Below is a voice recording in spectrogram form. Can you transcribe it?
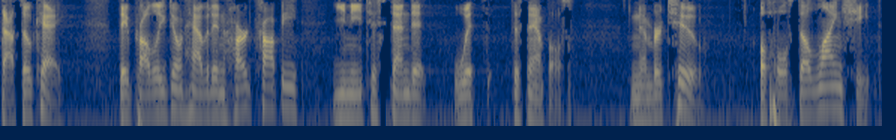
That's okay. They probably don't have it in hard copy. You need to send it with the samples. Number two, a wholesale line sheet.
